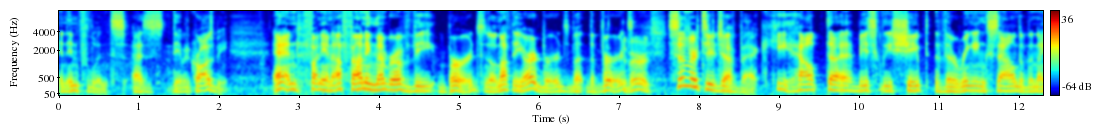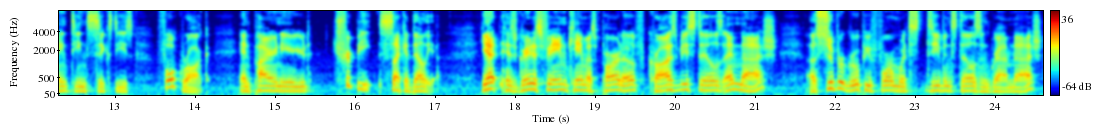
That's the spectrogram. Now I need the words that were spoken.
an influence as David Crosby. And funny enough, founding member of the Birds, no, not the Yardbirds, but the Byrds. The Byrds. Similar to Jeff Beck, he helped uh, basically shaped the ringing sound of the 1960s folk rock and pioneered trippy psychedelia. Yet his greatest fame came as part of Crosby, Stills, and Nash, a supergroup he formed with Stephen Stills and Graham Nash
